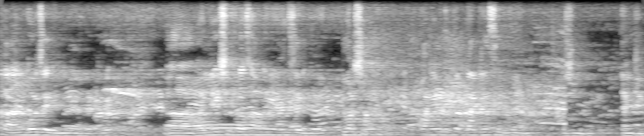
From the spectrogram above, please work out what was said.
ഫ്രാങ്കോ ചെയ്യുന്ന ക്യാരക്ടർ വലിയ ഷിഫാസാണ് ഞാൻ ചെയ്യുന്നത്. ഈ വർഷം പണിയെടുത്തുണ്ടാക്കിയ സിനിമയാണ്. താങ്ക് യു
